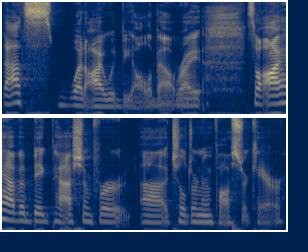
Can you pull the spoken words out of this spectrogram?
that's what I would be all about, right? So I have a big passion for uh, children in foster care.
